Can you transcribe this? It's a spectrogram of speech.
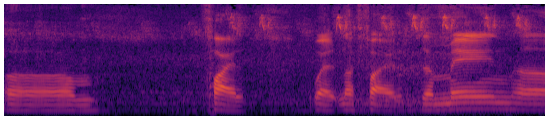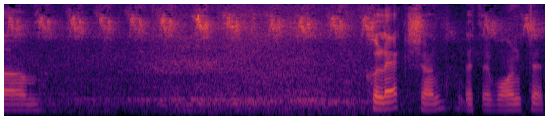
um, file. Well not file. The main um, collection that I wanted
